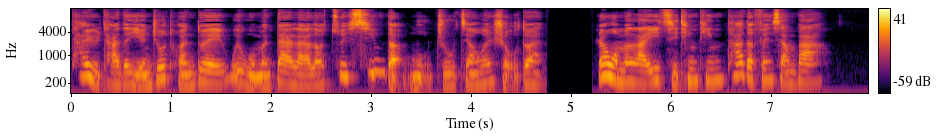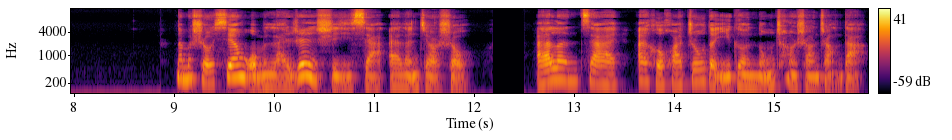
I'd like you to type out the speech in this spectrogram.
他与他的研究团队为我们带来了最新的母猪降温手段，让我们来一起听听他的分享吧。那么，首先我们来认识一下 Alan 教授。Alan 在爱荷华州的一个农场上长大，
